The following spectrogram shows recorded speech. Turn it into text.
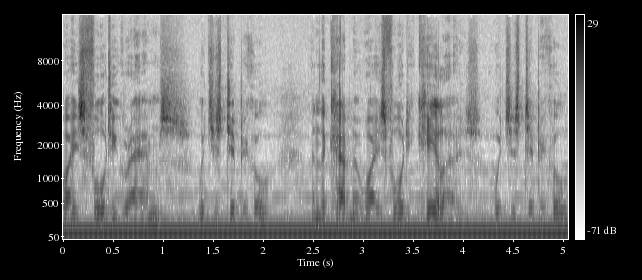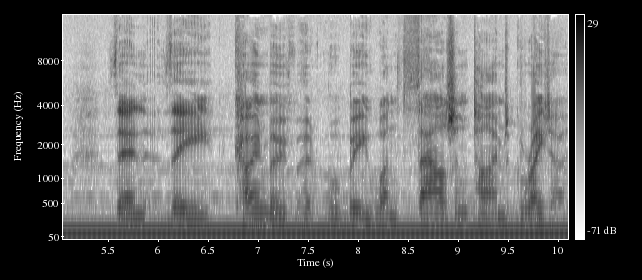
weighs 40 grams, which is typical, and the cabinet weighs 40 kilos, which is typical, then the cone movement will be 1,000 times greater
